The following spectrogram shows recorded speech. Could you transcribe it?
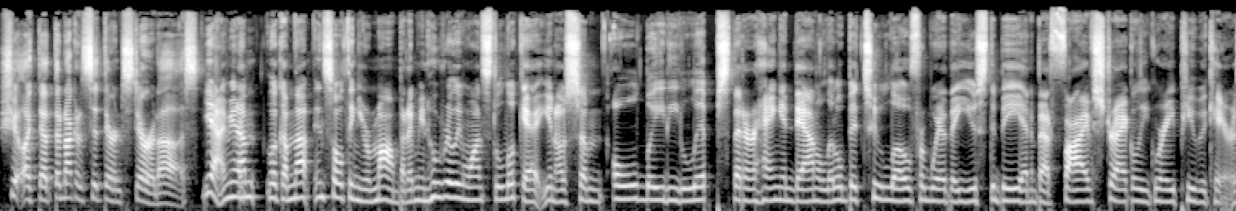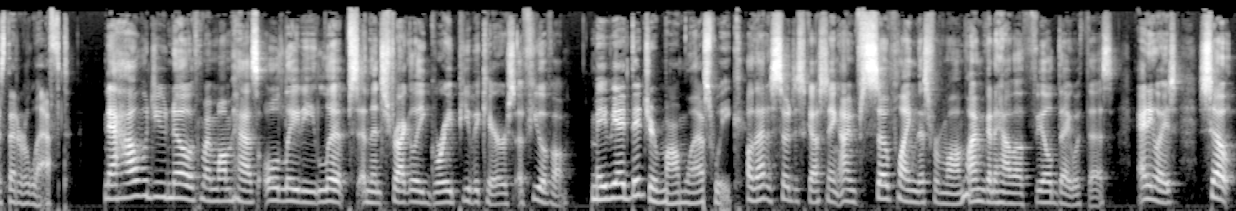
shit like that. They're not going to sit there and stare at us. Yeah, I mean, I'm look. I'm not insulting your mom, but I mean, who really wants to look at you know some old lady lips that are hanging down a little bit too low from where they used to be, and about five straggly gray pubic hairs that are left? Now, how would you know if my mom has old lady lips and then straggly gray pubic hairs? A few of them. Maybe I did your mom last week. Oh, that is so disgusting. I'm so playing this for mom. I'm going to have a field day with this. Anyways, so,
